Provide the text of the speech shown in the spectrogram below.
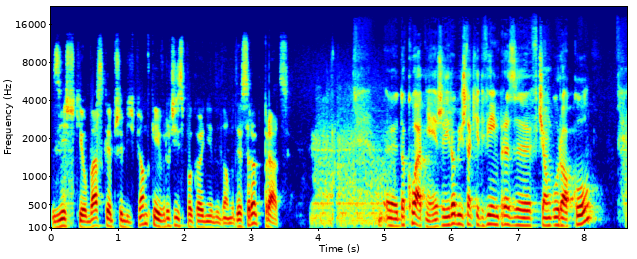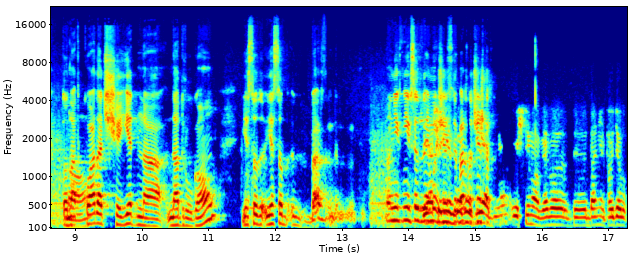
zjeść kiełbaskę, przybić piątkę i wrócić spokojnie do domu. To jest rok pracy. E, Dokładnie. Jeżeli robisz takie dwie imprezy w ciągu roku, to No. nadkładać się jedna na drugą jest to, jest to bardzo, no nie, nie chcę tutaj Ja mówić, jest to bardzo ciężko. jeśli mogę, bo y, Daniel powiedział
